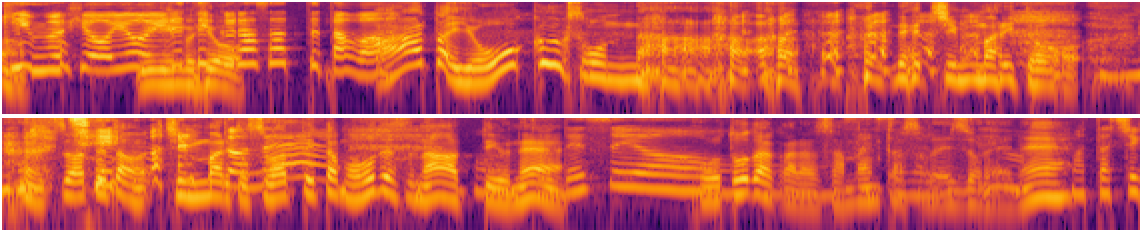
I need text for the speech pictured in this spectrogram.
勤務表よう入れてくださってたわ。あなたよくそんな ねちんまりと座ってたちんまりと座っていたものですなっていうねですよ。ことだからさまたそれぞれね。また違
